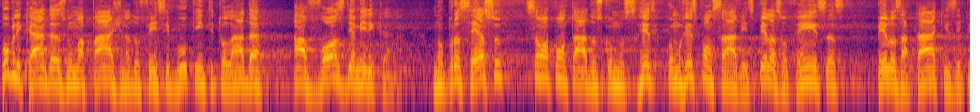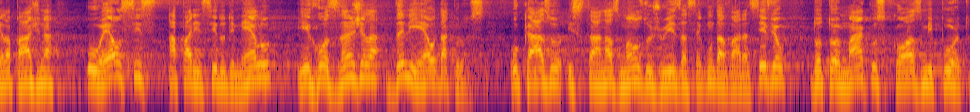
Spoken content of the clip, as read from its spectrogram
publicadas numa página do Facebook intitulada A Voz de Americana. No processo, são apontados como, como responsáveis pelas ofensas, pelos ataques e pela página o Elcis Aparecido de Melo e Rosângela Daniel da Cruz. O caso está nas mãos do juiz da segunda vara civil, Dr. Marcos Cosme Porto.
